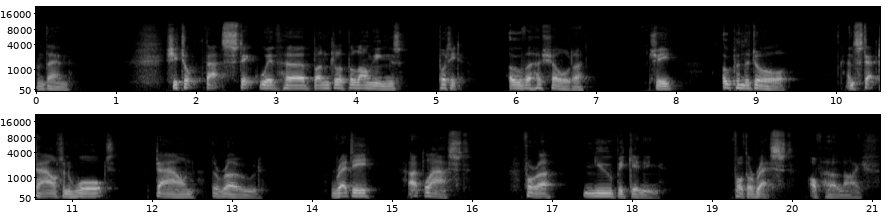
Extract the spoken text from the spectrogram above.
And then she took that stick with her bundle of belongings, put it over her shoulder. She opened the door and stepped out and walked down the road, ready at last for a new beginning for the rest of her life.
